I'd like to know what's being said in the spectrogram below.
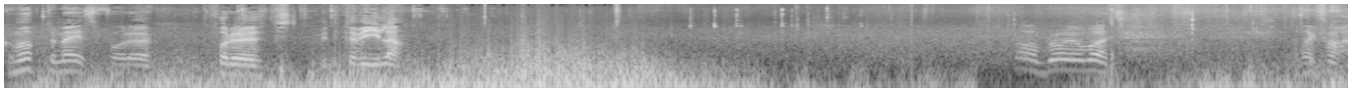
Kom upp till mig så får du, får du lite vila. Ja, bra jobbat. Tack fan.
